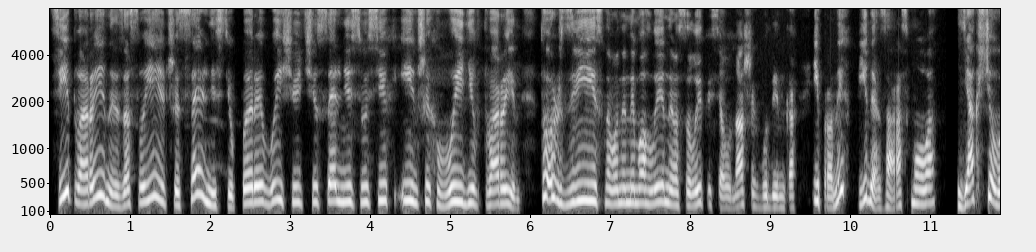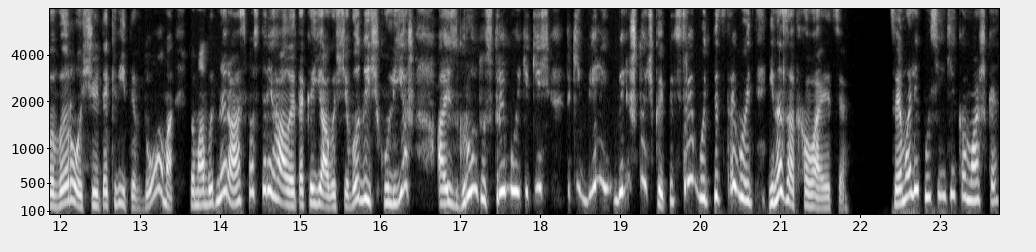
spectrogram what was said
Ці тварини за своєю чисельністю перевищують чисельність усіх інших видів тварин. Тож, звісно, вони не могли не оселитися у наших будинках, і про них піде зараз мова. Якщо ви вирощуєте квіти вдома, то, мабуть, не раз спостерігали таке явище. Водичку л'єш, а із ґрунту стрибують якісь такі білі, білі штучки, підстрибують, підстрибують і назад ховаються. Це малі пусінькі комашки,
